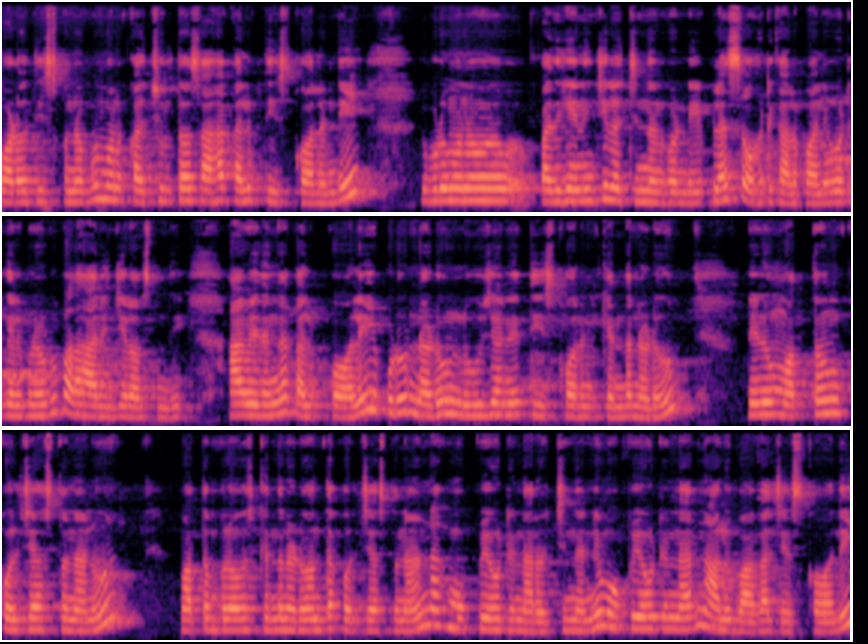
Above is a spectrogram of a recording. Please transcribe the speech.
పొడవు తీసుకున్నప్పుడు మనం ఖర్చులతో సహా కలిపి తీసుకోవాలండి. ఇప్పుడు మనం పదిహేను ఇంచీలు వచ్చింది అనుకోండి ప్లస్ ఒకటి కలపాలి. ఒకటి కలిపినప్పుడు పదహారు ఇంచీలు వస్తుంది. ఆ విధంగా కలుపుకోవాలి. ఇప్పుడు నడుము లూజ్ అనేది తీసుకోవాలండి కింద నడుము. నేను మొత్తం కొలిచేస్తున్నాను. మొత్తం బ్లౌజ్ కింద నడుమంతా కొలిచేస్తున్నాను. నాకు ముప్పై ఒకటిన్నర వచ్చిందండి. ముప్పై ఒకటిన్నర నాలుగు భాగాలు చేసుకోవాలి.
